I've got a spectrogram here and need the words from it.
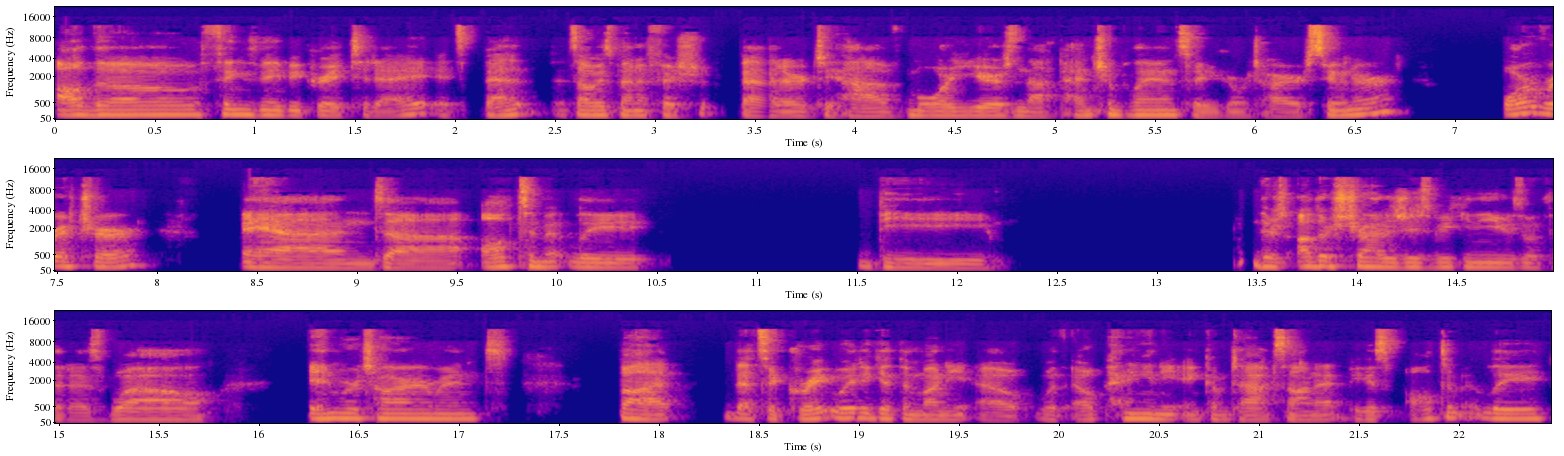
although things may be great today, it's be- it's always beneficial better to have more years in that pension plan so you can retire sooner or richer and uh, ultimately the there's other strategies we can use with it as well in retirement but that's a great way to get the money out without paying any income tax on it because ultimately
